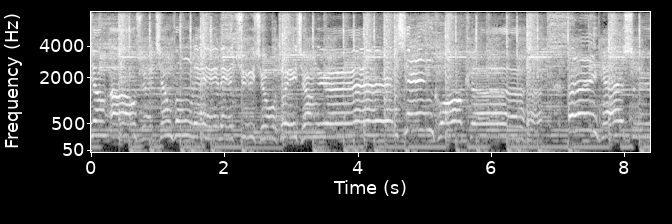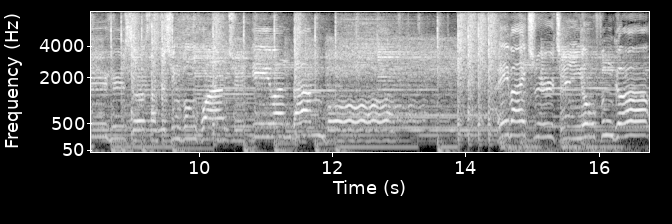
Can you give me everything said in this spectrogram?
江傲，却江风烈烈；举酒对江月，人间过客。恩怨失色，三尺清风换取一碗淡泊。黑白之间有分割，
